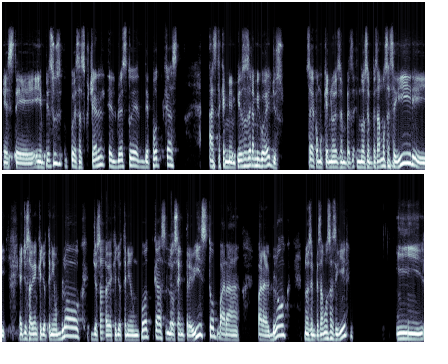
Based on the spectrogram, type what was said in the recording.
este, y empiezo pues a escuchar el, resto de, podcast hasta que me empiezo a ser amigo de ellos. O sea, como que nos, nos, empezamos a seguir y ellos sabían que yo tenía un blog, yo sabía que yo tenía un podcast, los entrevisto para, para el blog, nos empezamos a seguir y,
